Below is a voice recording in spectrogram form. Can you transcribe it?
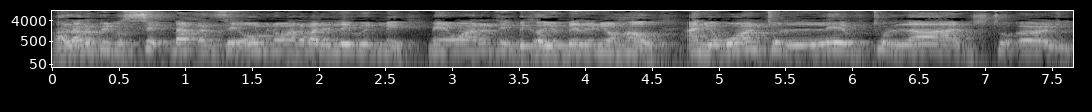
A lot of people sit back and say, "Oh, me don't want nobody live with me. Me want to think because you're building your house and you want to live too large too early."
